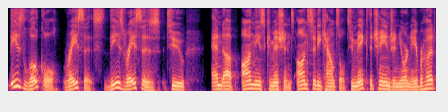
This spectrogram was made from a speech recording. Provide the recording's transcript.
these local races, these races to end up on these commissions, on city council, to make the change in your neighborhood,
